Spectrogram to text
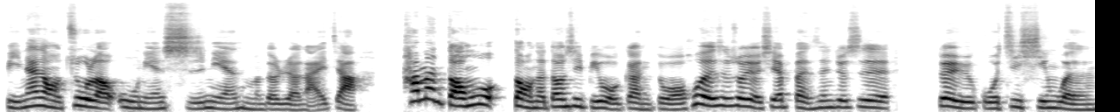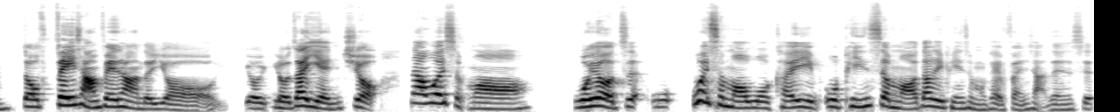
比那种住了五年、十年什么的人来讲，他们懂我懂的东西比我更多，或者是说有些本身就是对于国际新闻都非常非常的有有有在研究。那为什么我有这我为什么我可以？我凭什么？到底凭什么可以分享这件事？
